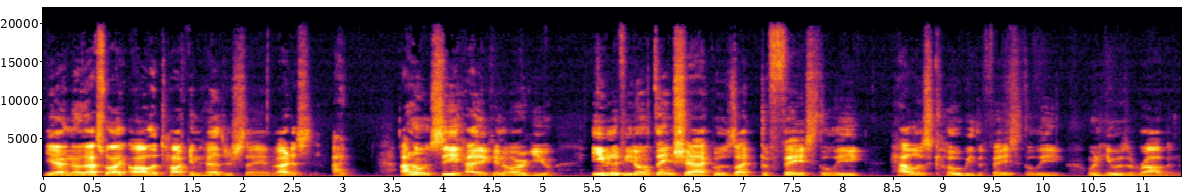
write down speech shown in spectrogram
Yeah, no, that's what like all the talking heads are saying. I just I I don't see how you can argue even if you don't think Shaq was like the face of the league, how was Kobe the face of the league when he was a Robin?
